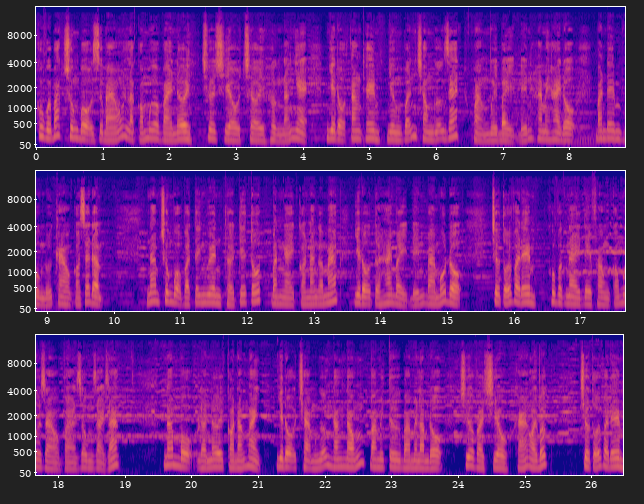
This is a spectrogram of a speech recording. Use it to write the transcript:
Khu vực Bắc Trung Bộ dự báo là có mưa vài nơi, trưa chiều trời hừng nắng nhẹ, nhiệt độ tăng thêm nhưng vẫn trong ngưỡng rét khoảng 17 đến 22 độ, ban đêm vùng núi cao có rét đậm. Nam Trung Bộ và Tây Nguyên thời tiết tốt, ban ngày có nắng ấm áp, nhiệt độ từ 27 đến 31 độ. Chiều tối và đêm, khu vực này đề phòng có mưa rào và rông rải rác. Nam Bộ là nơi có nắng mạnh, nhiệt độ chạm ngưỡng nắng nóng 34-35 độ, trưa và chiều khá oi bức. Chiều tối và đêm,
